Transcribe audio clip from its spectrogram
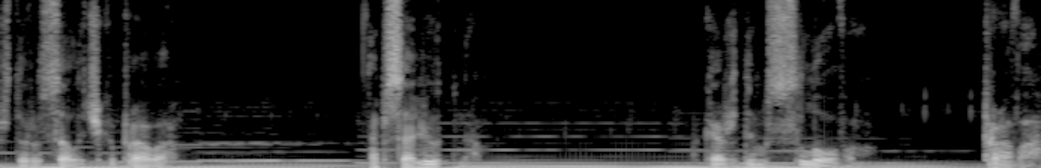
что русалочка права. Абсолютно. Каждым словом права.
